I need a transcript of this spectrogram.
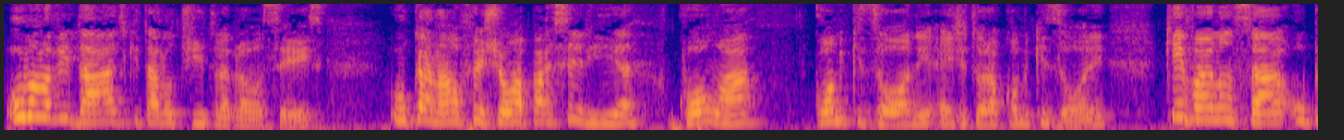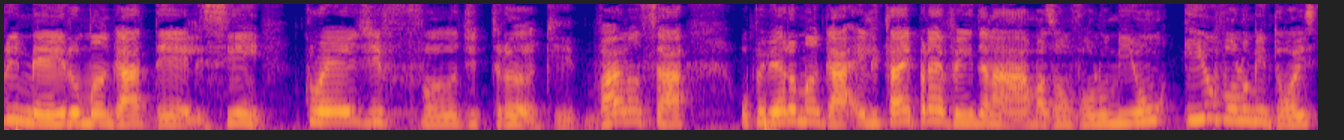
Uma novidade que tá no título é pra vocês. O canal fechou uma parceria com a Comic Zone, a editora Comic Zone, que vai lançar o primeiro mangá dele. Sim, Crazy Food Truck. Vai lançar o primeiro mangá. Ele está em pré-venda na Amazon, volume 1 e o volume 2.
